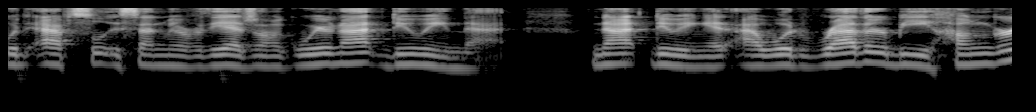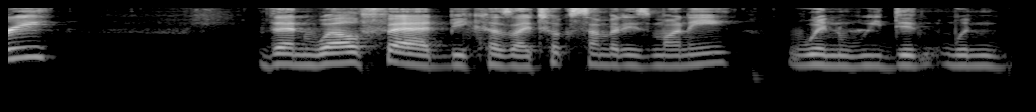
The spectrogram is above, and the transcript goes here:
would absolutely send me over the edge. I'm like we're not doing that. Not doing it. I would rather be hungry than well fed because i took somebody's money when we didn't when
